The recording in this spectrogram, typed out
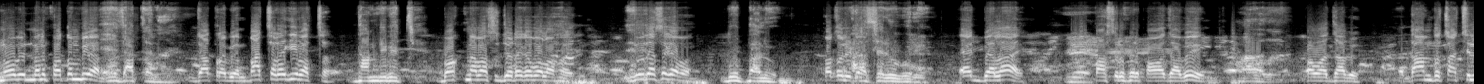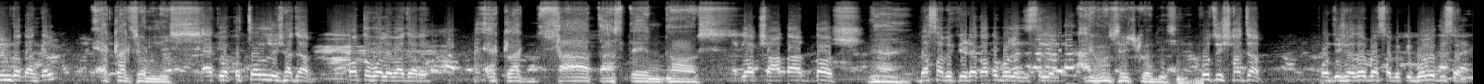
নবীন মানে প্রথম বিয়ান? এ যাচ্ছে না যাত্রা বিয়ান। বাচ্চাটা কি বাচ্চা? দাম দিবেচ্ছে বকনা বাছুর যেটাকে বলা হয়। দুধ আছে কেমন? দুধ ভালো। কত লিটার গাছের উপরে। এক বেলায় পাঁচের উপরে পাওয়া যাবে? পাওয়া যাবে। দাম তো চাচ্ছিলেন কত আঙ্কেল? এক লাখ চল্লিশ। এক লক্ষ চল্লিশ হাজার। কত বলে বাজারে? এক লাখ সাত আসতেন দশ। এক লাখ সাত আট দশ। হ্যাঁ। বেচা বিক্রিটা কত বলে দিচ্ছিলেন এখন শেষ করে দিয়েছে। পঁচিশ হাজার। পঁচিশ হাজার বেচা বিক্রি বলে দিচ্ছেন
